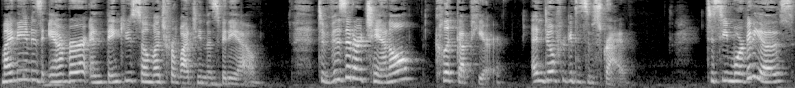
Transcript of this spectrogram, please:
my name is Amber, and thank you so much for watching this video. To visit our channel, click up here. And don't forget to subscribe. To see more videos,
